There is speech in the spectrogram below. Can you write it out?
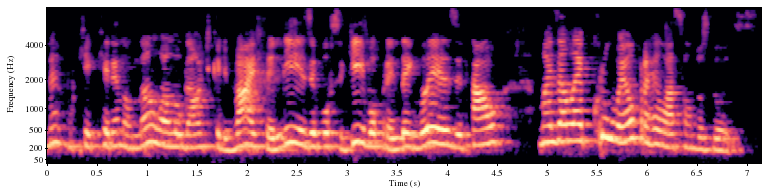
né? Porque querendo ou não, é um lugar onde que ele vai feliz, eu vou seguir, vou aprender inglês e tal, mas ela é cruel para a relação dos dois.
